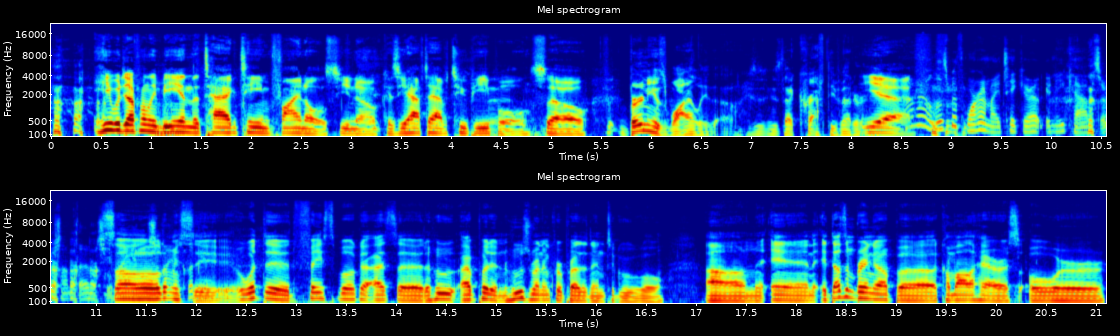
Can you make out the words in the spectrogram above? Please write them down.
he would definitely be in the tag team finals, you know, because you have to have two people. So Bernie is wily though. He's, he's that crafty veteran. I yeah, don't know. Elizabeth Warren might take you out your kneecaps or something. She So she let me might see. What did Facebook? I said who? I put in who's running for president to Google, um, and it doesn't bring up uh, Kamala Harris or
